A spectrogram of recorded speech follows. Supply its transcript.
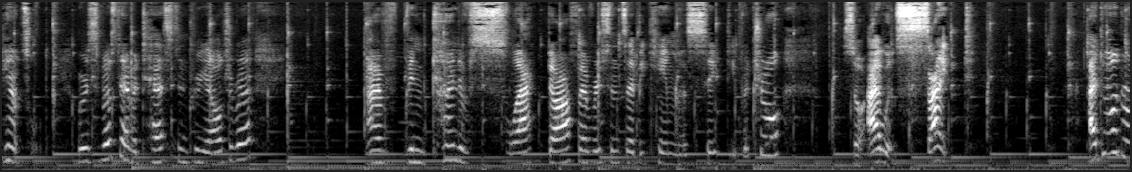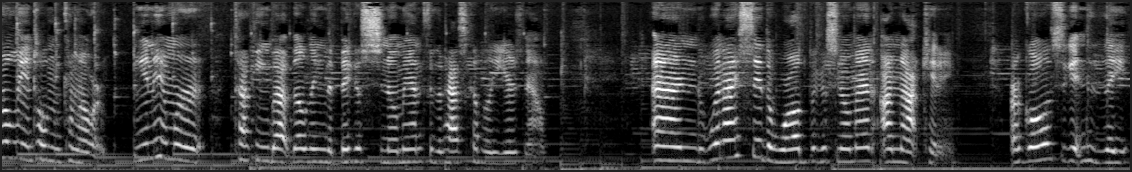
canceled. We were supposed to have a test in pre algebra, I've been kind of slacked off ever since I became the safety patrol, so I was psyched. I told Rowley and told him to come over. Me and him were talking about building the biggest snowman for the past couple of years now. And when I say the world's biggest snowman, I'm not kidding. Our goal is to get into the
